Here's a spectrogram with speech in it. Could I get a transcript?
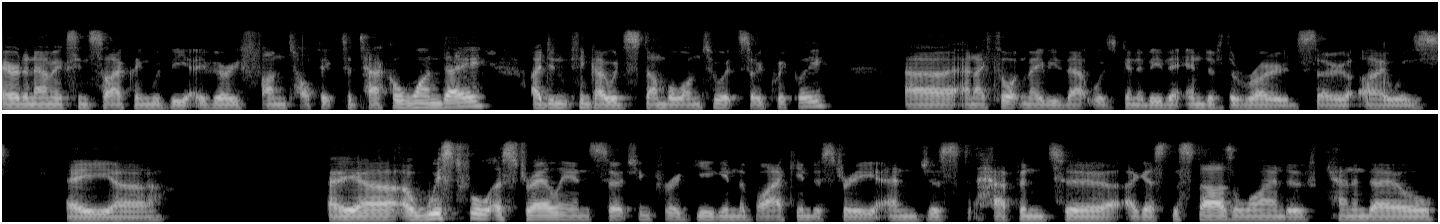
aerodynamics in cycling would be a very fun topic to tackle one day. I didn't think I would stumble onto it so quickly, uh, and I thought maybe that was going to be the end of the road. So I was a uh, a, uh, a wistful Australian searching for a gig in the bike industry, and just happened to, I guess, the stars aligned of Cannondale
